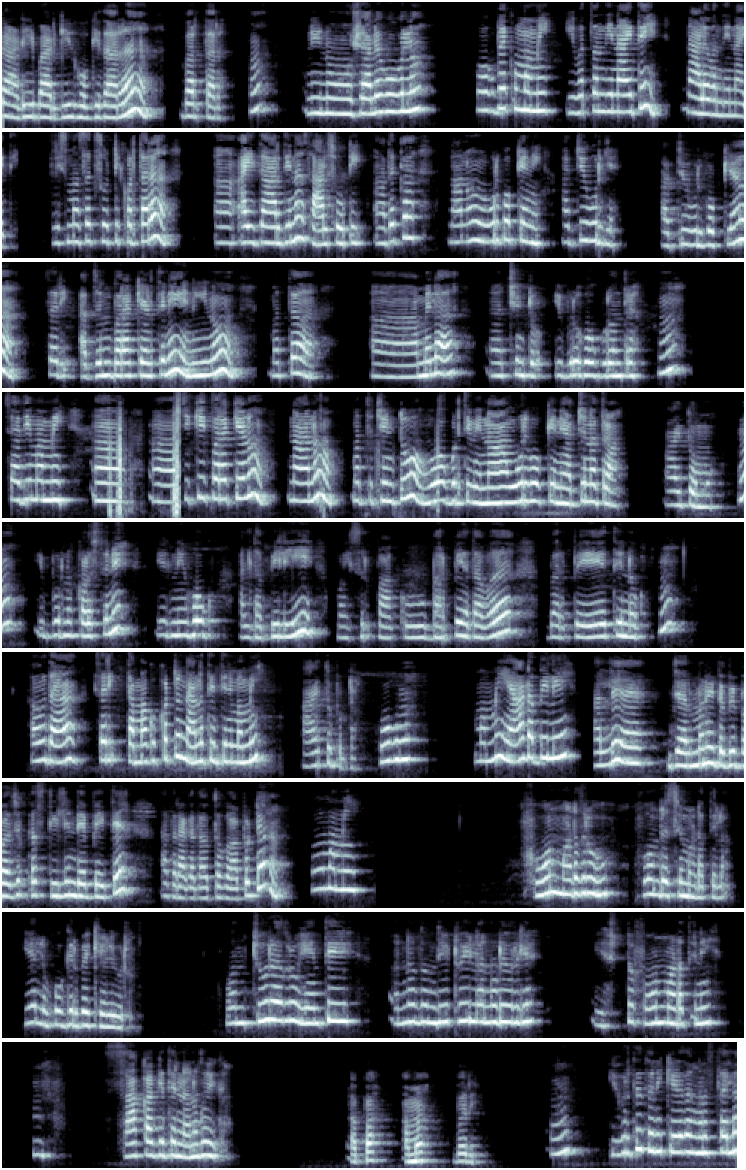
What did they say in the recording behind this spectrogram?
ಗಾಡಿ ಬಾಡ್ಗಿ ಹೋಗಿದಾರ, ಬರ್ತಾರ? ನೀನು ಶಾಲೆಗೆ ಹೋಗಲ್ಲ? ಹೋಗ್ಬೇಕು ಮಮ್ಮಿ. ಇವತ್ತೊಂದು ದಿನ ಐತಿ, ನಾಳೆ ಒಂದಿನ ದಿನ ಐತಿ. ಕ್ರಿಸ್ಮಸ್ ಸೂಟಿ ಕೊಡ್ತಾರ? ಐದಾರು ದಿನ ಸಾಲ್ ಸೂಟಿ. ಅದಕ್ಕೆ ನಾನು ಊರಿಗೆ ಹೋಗ್ತೇನೆ, ಅಜ್ಜಿ ಊರಿಗೆ. ಅಜ್ಜಿ ಊರಿಗೆ ಹೋಗ್ತೀಯಾ? ಸರಿ, ಅಜ್ಜನ್ ಬರಕ್ಕೆ ಹೇಳ್ತೀನಿ, ನೀನು ಮತ್ತು ಆಮೇಲೆ ಚಿಂಟು ಇಬ್ರು ಹೋಗ್ಬಿಡು ಅಂತ ಹ್ಞೂ ಸರಿ ಮಮ್ಮಿ. ಚಿಕ್ಕಿ ಬರಕ್ಕೆ ನಾನು ಮತ್ತು ಚಿಂಟು ಹೋಗ್ಬಿಡ್ತೀವಿ. ನಾ ಊರಿಗೆ ಹೋಗ್ತೀನಿ ಅಜ್ಜನ ಹತ್ರ. ಆಯ್ತು ಅಮ್ಮ. ಇಬ್ಬರನ್ನ ಕಳಿಸ್ತೀನಿ. ಈಗ ನೀವು ಹೋಗು. ಅಲ್ಲಿ ಡಬ್ಬಿಲಿ ಮೈಸೂರು ಪಾಕು, ಬರ್ಪೆ ಅದಾವ. ಬರ್ಪೆ ತಿನ್ನು ಹೌದಾ? ಸರಿ ತಮ್ಮಗೂ ಕೊಟ್ಟು ನಾನು ತಿಂತೀನಿ ಮಮ್ಮಿ. ಆಯ್ತು ಪುಟ್ಟ ಹೋಗು ಮಮ್ಮಿ, ಯಾವ ಡಬ್ಬಿಲಿ? ಅಲ್ಲೇ ಜರ್ಮನಿ ಡಬ್ಬಿ, ಬಾಜುಕ ಸ್ಟೀಲಿನ ಡಬ್ಬಿ ಐತೆ. ಅದ್ರಾಗ ಅದಾವ ತಗೋ ಪುಟ್ಟ. ಹ್ಞೂ ಮಮ್ಮಿ. ಫೋನ್ ಮಾಡಿದ್ರು ಫೋನ್ ರಿಸೀವ್ ಮಾಡತ್ತಿಲ್ಲ. ಎಲ್ಲಿ ಹೋಗಿರ್ಬೇಕು ಹೇಳಿ ಇವರು. ಒಂಚೂರಾದರೂ ಹೆಂಡತಿ ಅನ್ನೋದೊಂದು ಈಟು ಇಲ್ಲ ನೋಡಿ ಇವರಿಗೆ. ಎಷ್ಟು ಫೋನ್ ಮಾಡತ್ತೀನಿ. ಹ್ಞೂ ಸಾಕಾಗಿದೆ ನನಗೂ ಈಗ? ಅಪ್ಪ ಅಮ್ಮ ಬರ್ರಿ. ಹ್ಞೂ ಇವ್ರದ್ದೇ ತನಿ ಕೇಳ್ದಂಗೆ ಅನಿಸ್ತಾ ಇಲ್ಲ?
